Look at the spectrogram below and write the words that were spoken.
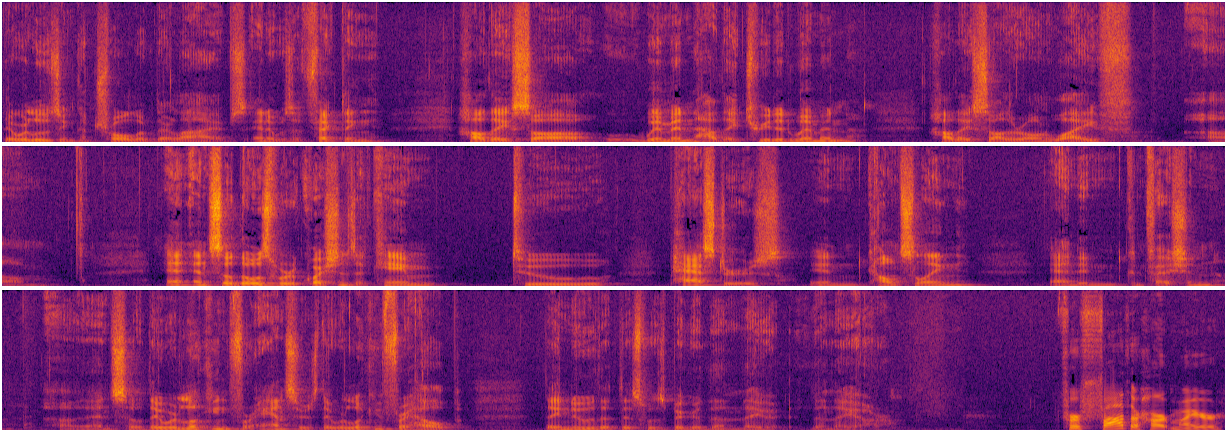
they were losing control of their lives, and it was affecting how they saw women, how they treated women, how they saw their own wife. Um, and, and, so those were questions that came to pastors in counseling and in confession. Uh, and so they were looking for answers, they were looking for help. They knew that this was bigger than they, than they are. For Father Hartmayer,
